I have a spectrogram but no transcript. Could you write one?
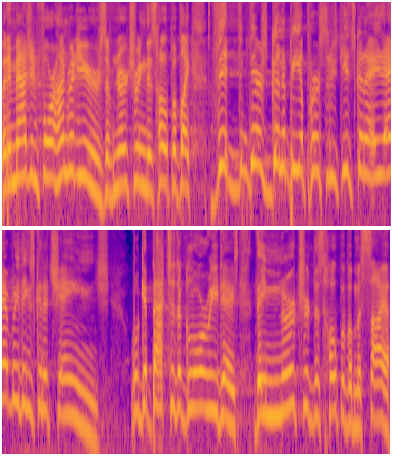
But imagine 400 years of nurturing this hope of like, there's gonna be a person who's gonna, everything's gonna change. We'll get back to the glory days. They nurtured this hope of a Messiah,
